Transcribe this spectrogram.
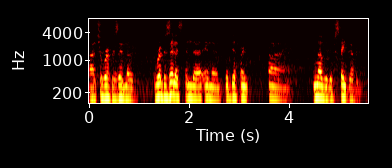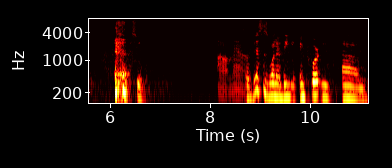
uh, to represent the represent us in the in the, the different uh, levels of state government. Excuse me. Oh man. So this is one of the important um,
